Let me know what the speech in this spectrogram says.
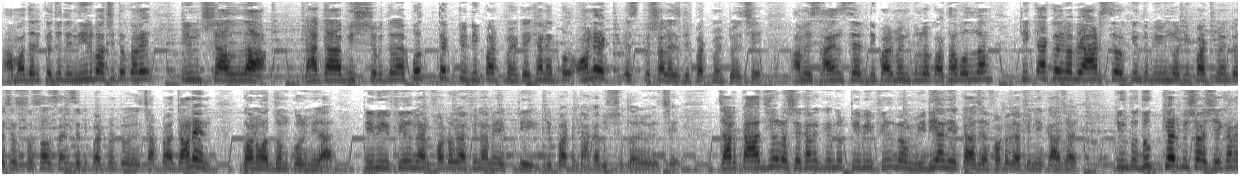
আমাদেরকে যদি নির্বাচিত করে ইনশাল্লাহ ঢাকা বিশ্ববিদ্যালয়ের প্রত্যেকটি ডিপার্টমেন্ট, এখানে অনেক স্পেশালাইজ ডিপার্টমেন্ট রয়েছে। আমি সায়েন্সের ডিপার্টমেন্টগুলোর কথা বললাম। ঠিক একইভাবে আর্টসেও কিন্তু বিভিন্ন ডিপার্টমেন্ট রয়েছে সোশ্যাল সায়েন্সের ডিপার্টমেন্ট রয়েছে। আপনারা জানেন গণমাধ্যম কর্মীরা। টিভি ফিল্ম অ্যান্ড ফটোগ্রাফি নামে একটি ডিপার্টমেন্ট ঢাকা বিশ্ববিদ্যালয়ে রয়েছে। যার কাজ হলো সেখানে কিন্তু টিভি ফিল্ম এবং মিডিয়া নিয়ে কাজ হয় ফটোগ্রাফি নিয়ে কাজ হয়। কিন্তু দুঃখের বিষয়, সেখানে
